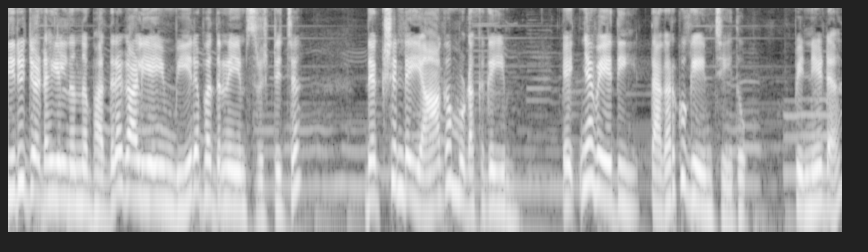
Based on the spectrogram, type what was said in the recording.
തിരുജടയിൽ നിന്ന് ഭദ്രകാളിയെയും വീരഭദ്രനെയും സൃഷ്ടിച്ച് ദക്ഷന്റെ യാഗം മുടക്കുകയും യജ്ഞവേദി തകർക്കുകയും ചെയ്തു. പിന്നീട്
